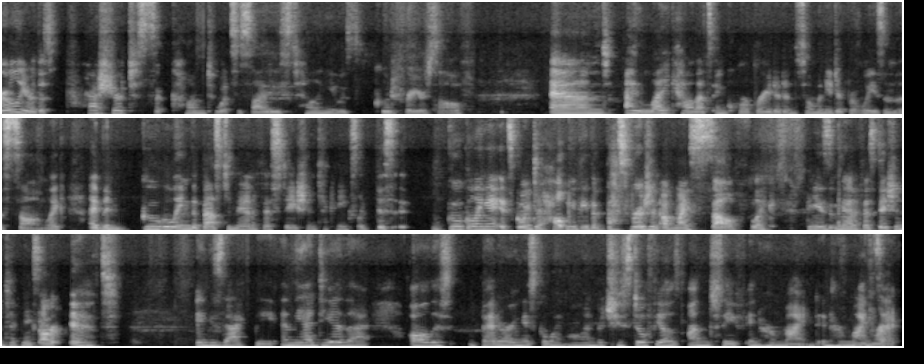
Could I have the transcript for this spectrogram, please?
earlier this pressure to succumb to what society is telling you is good for yourself. And I like how that's incorporated in so many different ways in this song. Like, I've been Googling the best manifestation techniques. Like, this, Googling it, it's going to help me be the best version of myself. Like, these manifestation techniques are it. Exactly. And the idea that all this bettering is going on, but she still feels unsafe in her mind, in her mindset. Right.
